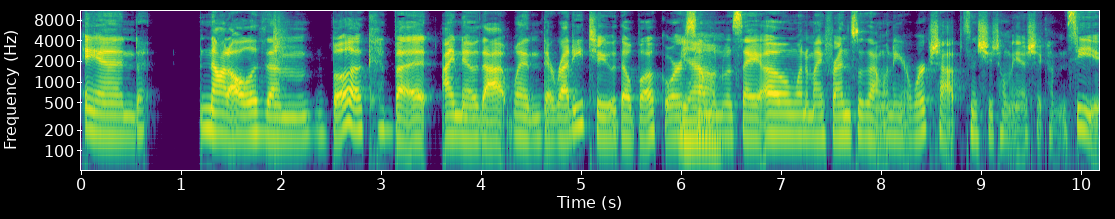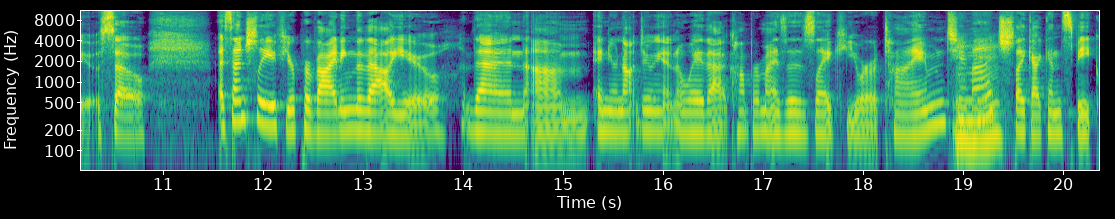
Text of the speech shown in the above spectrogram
And not all of them book, but I know that when they're ready to, they'll book. Or Yeah. someone will say, Oh, one of my friends was at one of your workshops and she told me I should come and see you. So essentially, if you're providing the value, then, um, and you're not doing it in a way that compromises like your time too much, like I can speak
